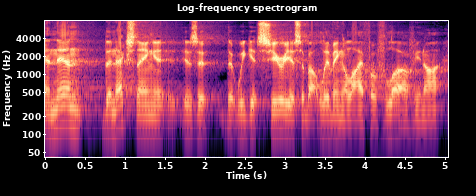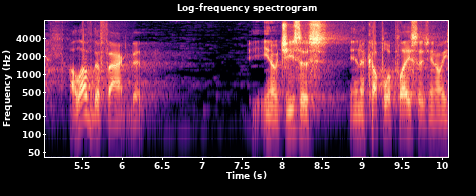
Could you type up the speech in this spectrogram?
And then the next thing is that, we get serious about living a life of love. You know, I, I love the fact that, you know, Jesus, in a couple of places, you know, he,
